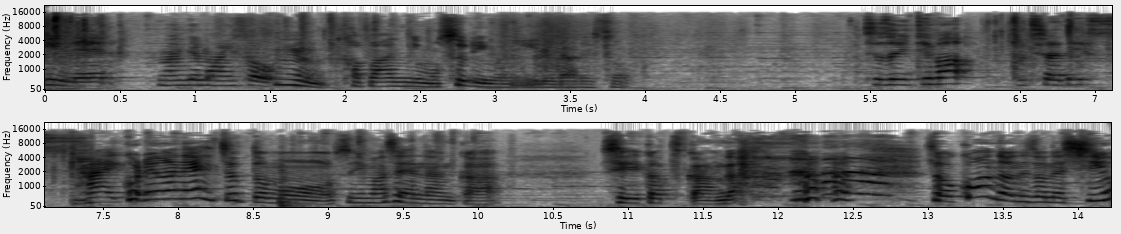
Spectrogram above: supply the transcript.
いいね何でも合いそう。うん。カバンにもスリムに入れられそう。続いてはこちらです。はいこれはねちょっともうすいません。なんか生活感が。そう今度ねそのね塩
